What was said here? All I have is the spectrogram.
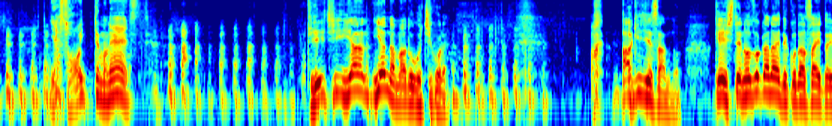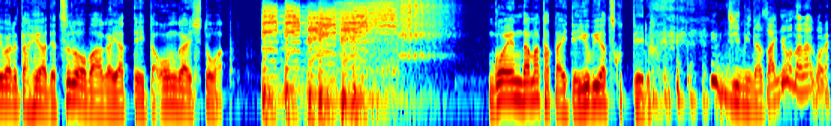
て。いやそう言ってもねっつって。デジ嫌な窓口これ。アギジェさんの。決して覗かないでくださいと言われた部屋でツルオーバーがやっていた恩返しとは。五円玉叩いて指輪作っている。地味な作業だなこれ。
